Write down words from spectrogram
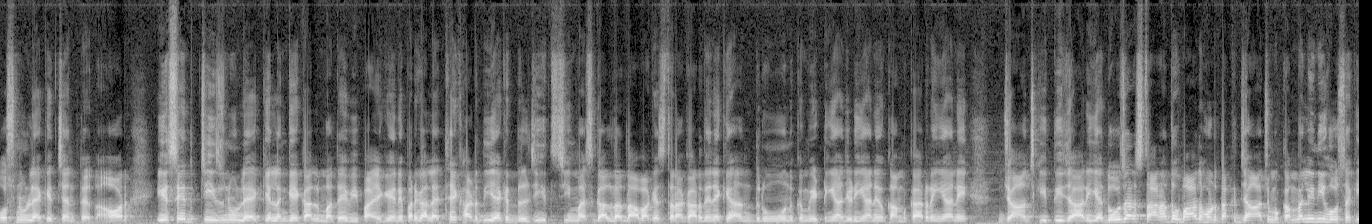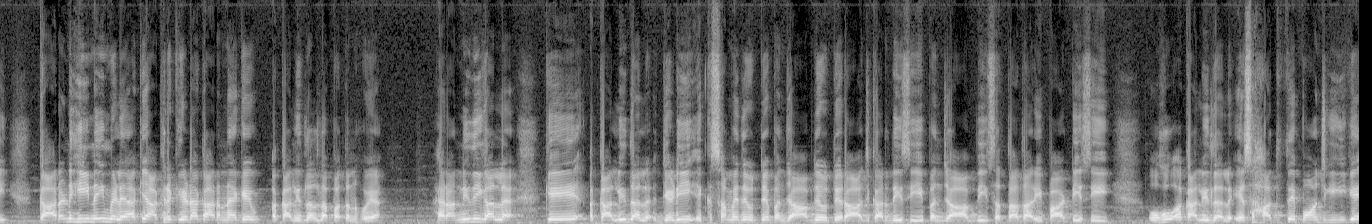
ਉਸ ਨੂੰ ਲੈ ਕੇ ਚਿੰਤਤ ਹਾਂ ਔਰ ਇਸੇ ਚੀਜ਼ ਨੂੰ ਲੈ ਕੇ ਲੰਗੇ ਕੱਲ ਮਤੇ ਵੀ ਪਾਏ ਗਏ ਨੇ। ਪਰ ਗੱਲ ਇੱਥੇ ਖੜਦੀ ਹੈ ਕਿ ਦਲਜੀਤ ਚੀਮਾ ਇਸ ਗੱਲ ਦਾ ਦਾਵਾ ਕਿਸ ਤਰ੍ਹਾਂ ਕਰਦੇ ਨੇ ਕਿ ਅੰਦਰੂਨ ਕਮੇਟੀਆਂ ਜਿਹੜੀਆਂ ਨੇ ਉਹ ਕੰਮ ਕਰ ਰਹੀਆਂ ਨੇ, ਜਾਂਚ ਕੀਤੀ ਜਾ ਰਹੀ ਹੈ। 2017 ਤੋਂ ਬਾਅਦ ਹੁਣ ਤੱਕ ਜਾਂਚ ਮੁਕੰਮਲ ਹੀ ਨਹੀਂ ਹੋ ਸਕੀ। ਕਾਰਨ ਹੀ ਨਹੀਂ ਮਿਲਿਆ ਕਿ ਆਖਿਰ ਕਿਹੜਾ ਕਾਰਨ ਹੈ ਕਿ ਅਕਾਲੀ ਦਲ ਦਾ ਪਤਨ ਹੋਇਆ। ਹੈਰਾਨੀ ਦੀ ਗੱਲ ਹੈ ਕਿ ਅਕਾਲੀ ਦਲ ਜਿਹੜੀ ਇੱਕ ਸਮੇਂ ਦੇ ਉੱਤੇ ਪੰਜਾਬ ਦੇ ਉੱਤੇ ਰਾਜ ਕਰਦੀ ਸੀ, ਪੰਜਾਬ ਦੀ ਸੱਤਾਧਾਰੀ ਪਾਰਟੀ ਸੀ, ਉਹ ਅਕਾਲੀ ਦਲ ਇਸ ਹੱਦ ਤੇ ਪਹੁੰਚ ਗਈ ਕਿ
